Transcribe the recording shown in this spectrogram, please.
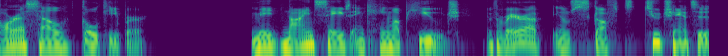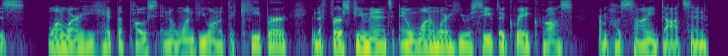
RSL goalkeeper, made nine saves and came up huge. And Ferreira, you know, scuffed two chances. One where he hit the post in a 1v1 with the keeper in the first few minutes, and one where he received a great cross from Hassani Dotson,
